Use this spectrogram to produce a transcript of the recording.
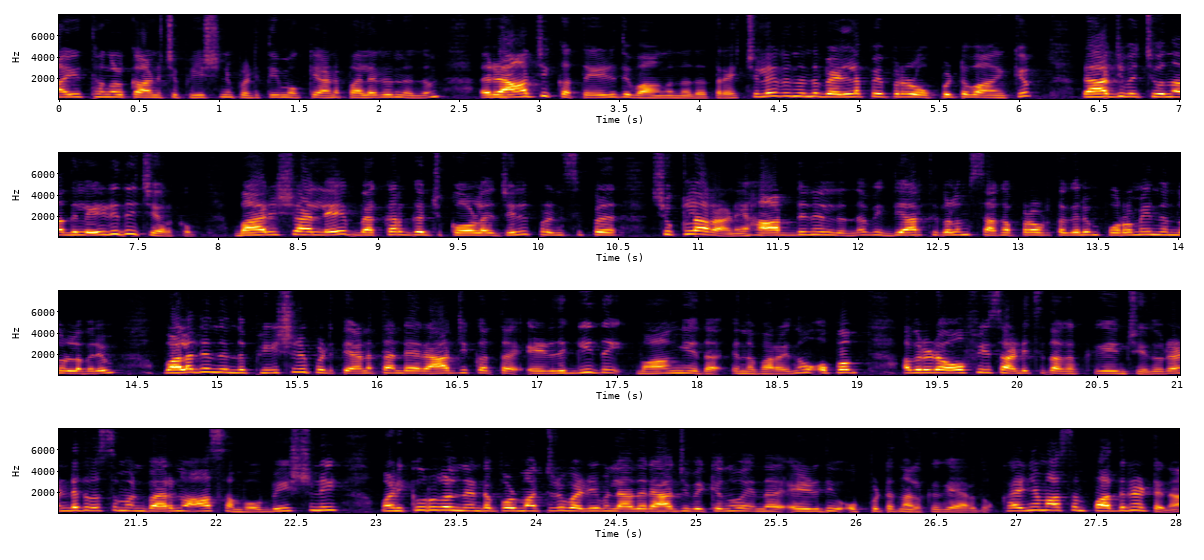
ആയുധങ്ങൾ കാണിച്ച് ഭീഷണിപ്പെടുത്തിയും ഒക്കെയാണ് പലരിൽ നിന്നും രാജിക്കത്ത് എഴുതി വാങ്ങുന്നത് അത്രേ. ചിലരിൽ നിന്ന് വെള്ളപ്പേപ്പറുകൾ ഒപ്പിട്ട് വാങ്ങിക്കും രാജിവെച്ചു എന്ന് അതിൽ എഴുതി ചേർക്കും. ബാരിഷാലെ ബക്കർഗജ് കോളേജിൽ പ്രിൻസിപ്പൽ ശുക്ലറാണി. ഹാർഡിനിൽ നിന്ന് വിദ്യാർത്ഥികളും സഹപ്രവർത്തകരും പുറമേ നിന്നുള്ളവരും വളഞ്ഞു നിന്ന് ഭീഷണിപ്പെടുത്തിയാണ് തന്റെ രാജിക്കത്ത് എഴുതി വാങ്ങിയത് എന്ന് പറയുന്നു. ഒപ്പം അവരുടെ ഓഫീസ് അടിച്ചു തകർക്കുകയും ചെയ്തു. രണ്ട് ദിവസം മുൻപായിരുന്നു ആ സംഭവം. ഭീഷണി മണിക്കൂറുകൾ നീണ്ടപ്പോൾ മറ്റൊരു വഴിയുമില്ലാതെ രാജിവെക്കുന്നു എന്ന് എഴുതി ഒപ്പിട്ട് നൽകുകയായിരുന്നു. കഴിഞ്ഞ മാസം പതിനെട്ടിന്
